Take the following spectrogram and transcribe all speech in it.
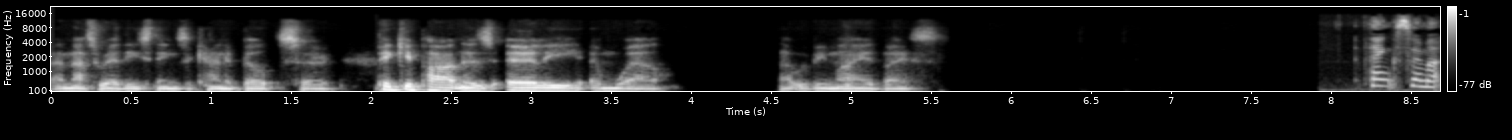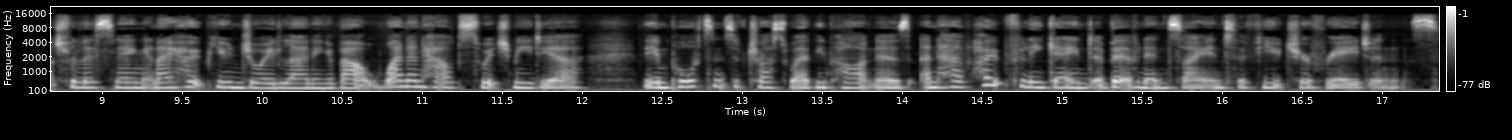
and that's where these things are kind of built. So pick your partners early and well. That would be my advice Thanks so much for listening, and I hope you enjoyed learning about when and how to switch media, the importance of trustworthy partners, and have hopefully gained a bit of an insight into the future of reagents.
